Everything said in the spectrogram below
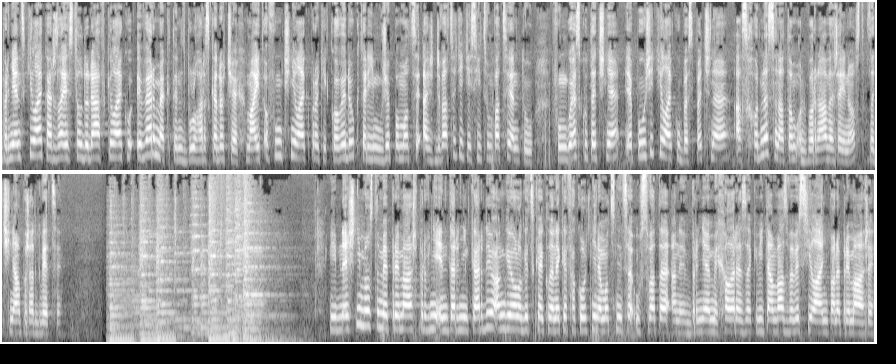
Brněnský lékař zajistil dodávky léku Ivermectin z Bulharska do Čech. Má jít o funkční lék proti covidu, který může pomoci až 20 tisícům pacientů. Funguje skutečně? Je použití léku bezpečné? A shodne se na tom odborná veřejnost? Začíná pořád k věci. Mým dnešním hostem je primář první interní kardioangiologické kliniky fakultní nemocnice u svaté Ani v Brně Michal Rezek. Vítám vás ve vysílání, pane primáři.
